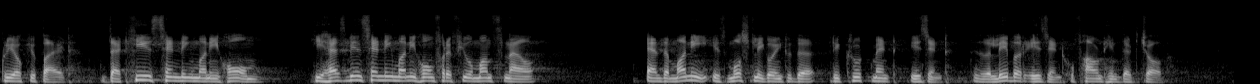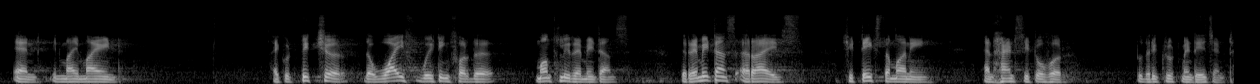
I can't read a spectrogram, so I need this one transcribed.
preoccupied that he is sending money home. He has been sending money home for a few months now, and the money is mostly going to the recruitment agent, the labor agent who found him that job. And in my mind, I could picture the wife waiting for the monthly remittance. The remittance arrives, she takes the money, and hands it over to the recruitment agent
